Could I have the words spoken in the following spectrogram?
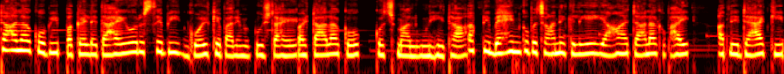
टाला को भी पकड़ लेता है और उससे भी गोल्ड के बारे में पूछता है। पर टाला को कुछ मालूम नहीं था। अपनी बहन को बचाने के लिए यहाँ टाला का भाई अपने डैड की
